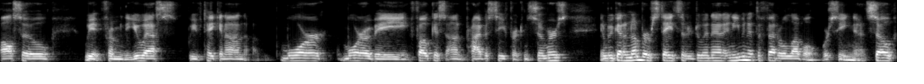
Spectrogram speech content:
also we from the U.S. we've taken on more more of a focus on privacy for consumers, and we've got a number of states that are doing that, and even at the federal level we're seeing that. So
